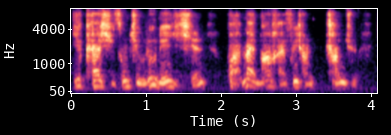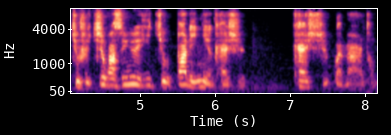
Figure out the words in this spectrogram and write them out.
一开始从九六年以前，拐卖男孩非常猖獗，就是计划生育，一九八零年开始开始拐卖儿童，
